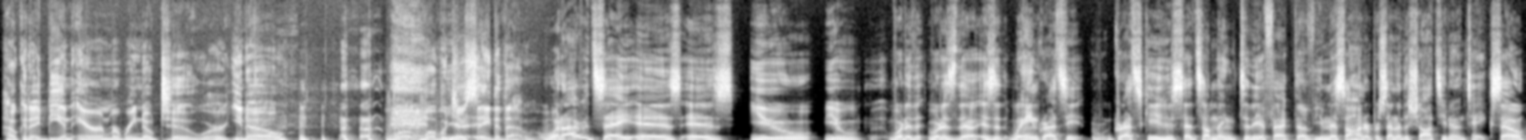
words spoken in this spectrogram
how could I be an Aaron Marino too? Or, you know, what, what, would you say to them? What I would say is, is you, you, what, the, what is the, is it Wayne Gretzky, Gretzky who said something to the effect of you miss 100% of the shots you don't take. So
